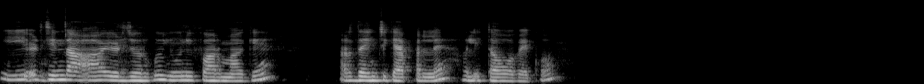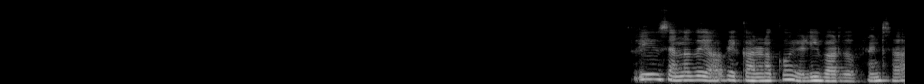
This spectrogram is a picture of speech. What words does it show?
ಈ ಎಡ್ಜಿಂದ ಆ ಎಡ್ಜ್ವರೆಗೂ ಯೂನಿಫಾರ್ಮ್ ಆಗಿ ಅರ್ಧ ಇಂಚ್ ಗ್ಯಾಪಲ್ಲೇ ಹೊಲಿತಾ ಹೋಗ್ಬೇಕು. ಸ್ಲೀವ್ಸ್ ಅನ್ನೋದು ಯಾವುದೇ ಕಾರಣಕ್ಕೂ ಎಳಿಬಾರ್ದು ಫ್ರೆಂಡ್ಸ್ ಆ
